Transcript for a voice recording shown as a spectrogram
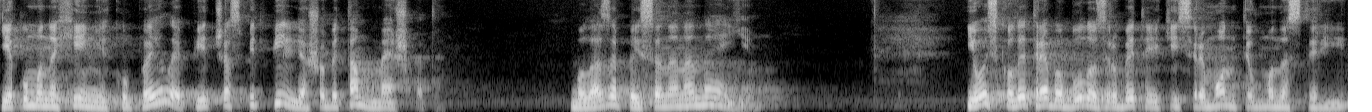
яку монахині купили під час підпілля, щоб там мешкати. Була записана на неї. І ось коли треба було зробити якісь ремонти в монастирі,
